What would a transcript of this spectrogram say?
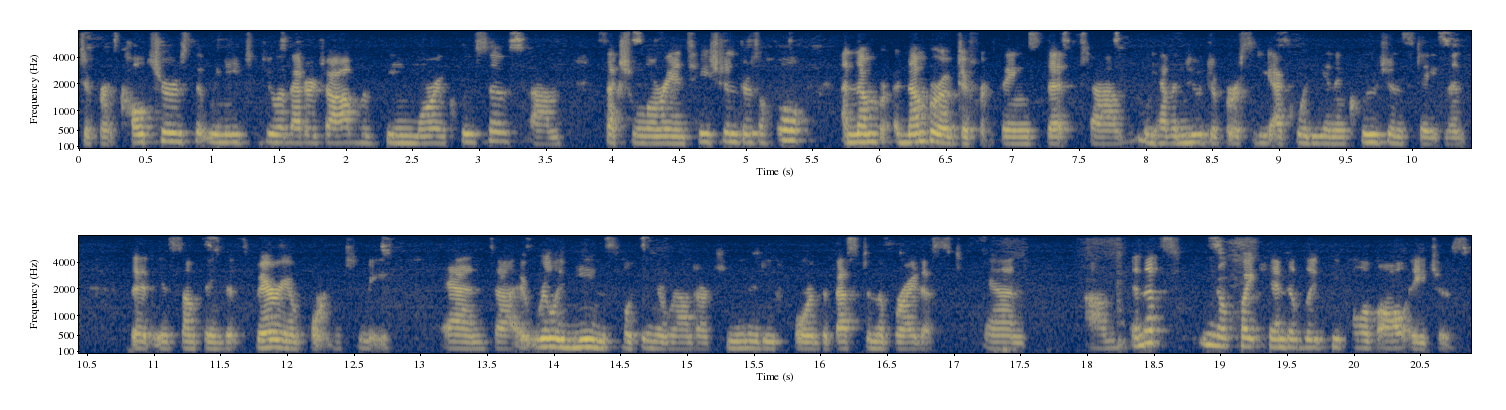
different cultures that we need to do a better job of being more inclusive. Um, sexual orientation. There's a whole a number a number of different things that uh, we have a new diversity, equity, and inclusion statement that is something that's very important to me, and uh, it really means looking around our community for the best and the brightest and um, and that's, you know, quite candidly, people of all ages.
